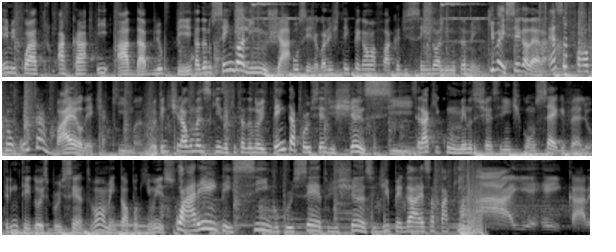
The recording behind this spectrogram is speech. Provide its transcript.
M4, AK e AWP. Tá dando 100 dolinhos já. Ou seja, agora a gente tem que pegar uma faca de 100 dolinho também. Que vai ser, galera, essa Falcon Ultraviolet aqui, mano. Eu tenho que tirar algumas skins aqui, tá dando 80% de chance. Será que com menos chance a gente consegue, velho? 32%? Vamos aumentar um pouquinho isso? 45% de chance de pegar essa faquinha. Ai, errei, cara,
